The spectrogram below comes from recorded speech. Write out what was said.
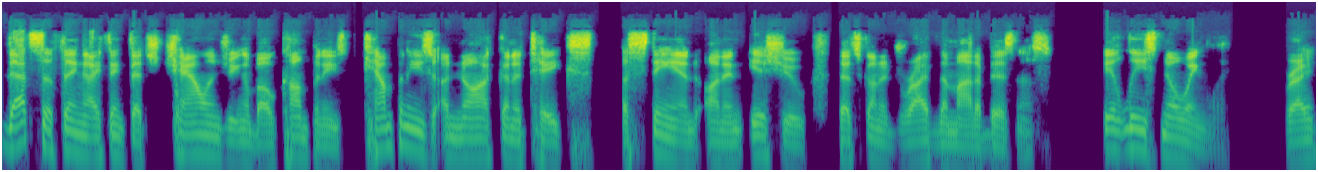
that's the thing I think that's challenging about companies. Companies are not going to take a stand on an issue that's going to drive them out of business, at least knowingly right?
